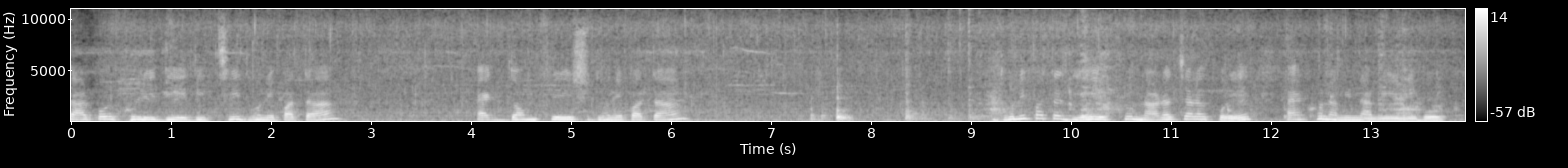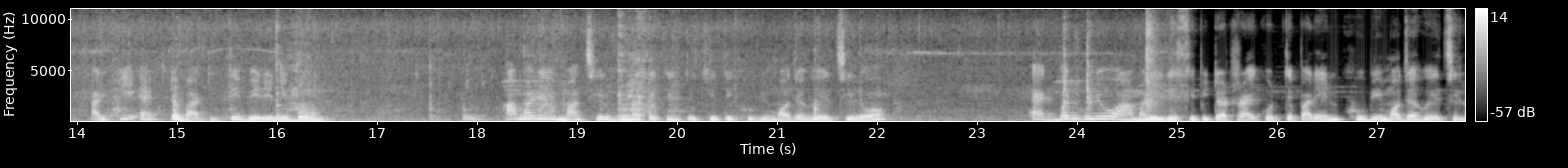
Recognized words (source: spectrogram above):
তারপর খুলে দিয়ে দিচ্ছি ধনে পাতা। একদম ফ্রেশ ধনে পাতা। ধনে পাতা দিয়ে একটু নাড়াচাড়া করে এখন আমি নামিয়ে নেব। আর কি একটা বাটিতে বেড়ে নেব। আমার এই মাছের ভোনাটা কিন্তু খেতে খুবই মজা হয়েছিল। একবার হলেও আমার এই রেসিপিটা ট্রাই করতে পারেন। খুবই মজা হয়েছিল।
